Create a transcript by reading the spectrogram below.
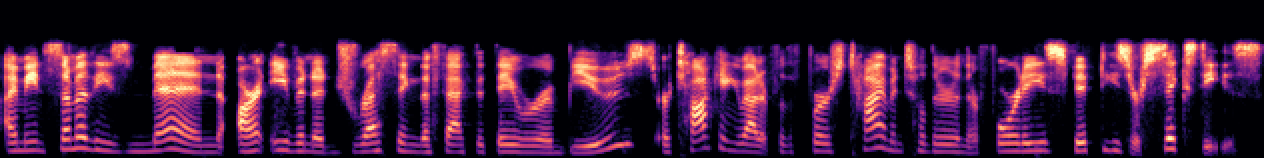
I mean, some of these men aren't even addressing the fact that they were abused or talking about it for the first time until they're in their 40s, 50s, or 60s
